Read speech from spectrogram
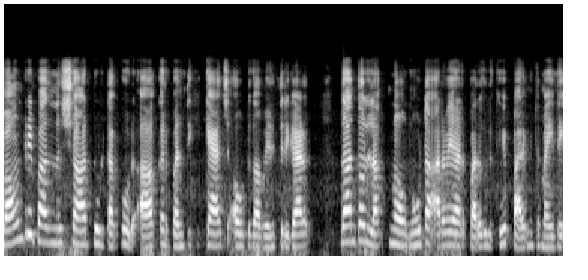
బౌండరీ బాధిన షార్దుల్ ఠకూర్ ఆఖర్ బంతికి క్యాచ్ అవుట్గా వెనుతిరిగాడు. దాంతో లక్నో నూట అరవై ఆరు పరుగులకి పరిమితమైంది.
